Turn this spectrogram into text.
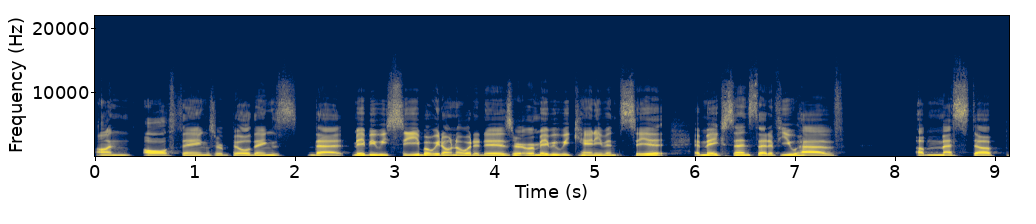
on all things or buildings that maybe we see but we don't know what it is or, or, maybe we can't even see it it makes sense that if you have a messed up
